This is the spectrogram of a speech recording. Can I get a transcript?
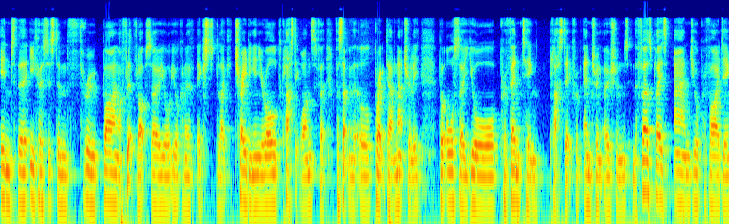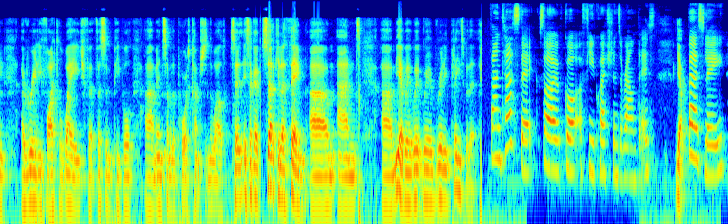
into the ecosystem through buying our flip flops. So you're, you're kind of ex- like trading in your old plastic ones for, for something that will break down naturally, but also you're preventing plastic from entering oceans in the first place, and you're providing a really vital wage for, for some people um, in some of the poorest countries in the world. So it's like a circular thing, um, and um, yeah, we're, we're, we're really pleased with it. Fantastic. So I've got a few questions around this. Yeah. Firstly,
